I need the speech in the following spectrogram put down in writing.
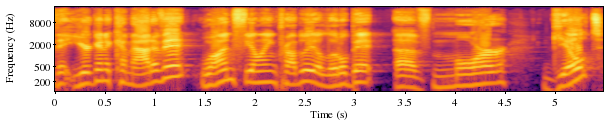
that you're going to come out of it, one, feeling probably a little bit of more guilt,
